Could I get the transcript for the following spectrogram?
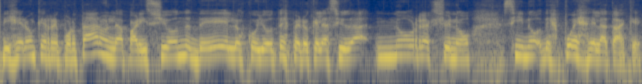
dijeron que reportaron la aparición de los coyotes, pero que la ciudad no reaccionó sino después del ataque.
